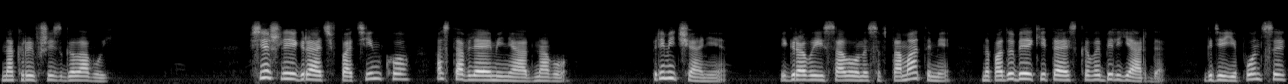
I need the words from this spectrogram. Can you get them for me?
накрывшись головой. Все шли играть в патинко, оставляя меня одного. Примечание. Игровые салоны с автоматами наподобие китайского бильярда, где японцы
